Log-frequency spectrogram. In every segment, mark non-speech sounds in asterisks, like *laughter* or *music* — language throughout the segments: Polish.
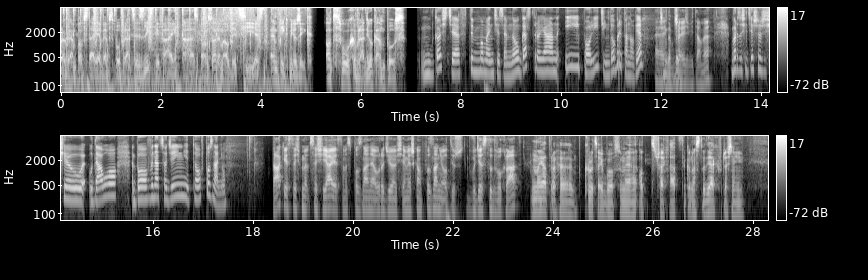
Program powstaje we współpracy z Listify, a sponsorem audycji jest Empik Music. Odsłuch w Radio Campus. Goście w tym momencie ze mną, Gastrojan i Poli. Dzień dobry panowie. Dzień dobry. Cześć, witamy. Bardzo się cieszę, że się udało, bo wy na co dzień to w Poznaniu. Tak, jesteśmy, w sensie ja jestem z Poznania, urodziłem się, mieszkam w Poznaniu od już 22 lat. No ja trochę krócej, było w sumie od 3 lat, tylko na studiach. Wcześniej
